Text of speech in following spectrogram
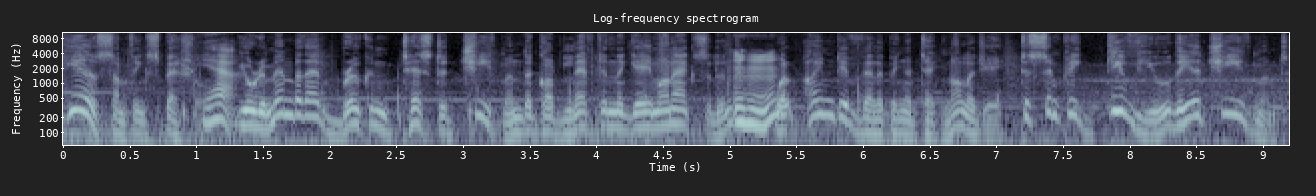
here's something special. Yeah. You remember that broken test achievement that got left in the game on accident? Mm-hmm. Well, I'm developing a technology to simply give you the achievement.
